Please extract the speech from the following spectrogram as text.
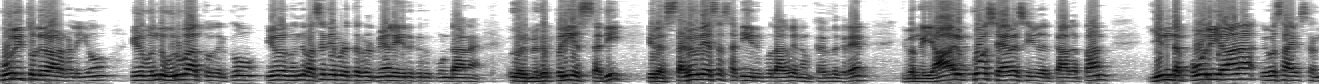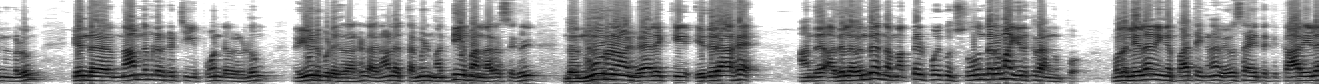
கூலி தொழிலாளர்களையும் இது வந்து உருவாக்குவதற்கும் இவங்க வந்து வசதிப்படுத்தவர்கள் மேலே இருக்கிறதுக்கு உண்டான ஒரு மிகப்பெரிய சதி இதில் சர்வதேச சதி இருப்பதாகவே நான் கருதுகிறேன். இவங்க யாருக்கோ சேவை செய்வதற்காகத்தான் இந்த போலியான விவசாய சங்கங்களும் இந்த நாம் தமிழர் கட்சி போன்றவர்களும் ஈடுபடுகிறார்கள். அதனால தமிழ் மத்திய மாநில அரசுகள் இந்த நூறு நாள் வேலைக்கு எதிராக அந்த அதில் வந்து அந்த மக்கள் போய் கொஞ்சம் சுதந்திரமா இருக்கிறாங்க இப்போ. முதல்ல எல்லாம் நீங்க பார்த்தீங்கன்னா விவசாயத்துக்கு காலையில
